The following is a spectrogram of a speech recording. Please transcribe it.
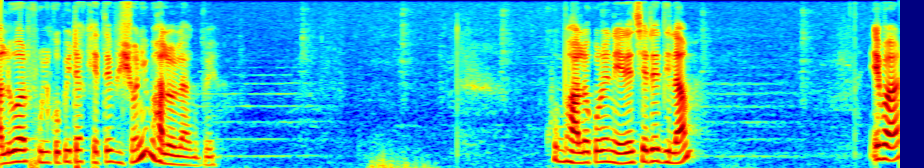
আলু আর ফুলকপিটা খেতে ভীষণই ভালো লাগবে। খুব ভালো করে নেড়ে চেড়ে দিলাম। এবার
